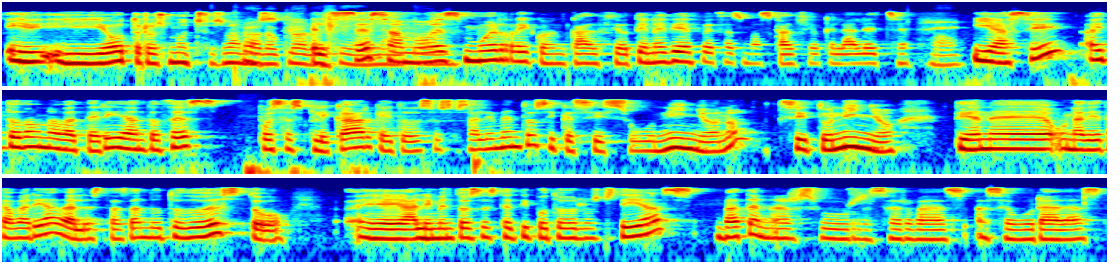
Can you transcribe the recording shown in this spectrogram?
Y, otros muchos, vamos. el sésamo es muy rico en calcio, tiene 10 veces más calcio que la leche. Y así hay toda una batería. Entonces, pues explicar que hay todos esos alimentos y que si su niño, ¿no? Si tu niño tiene una dieta variada, le estás dando todo esto eh, alimentos de este tipo todos los días, va a tener sus reservas aseguradas.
